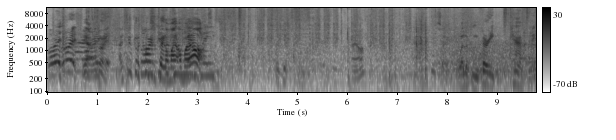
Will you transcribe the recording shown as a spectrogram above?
Boris. Boris. Yeah, sorry. I still got to Boris, concentrate on my on my art. please. Hang on. So we're looking very carefully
